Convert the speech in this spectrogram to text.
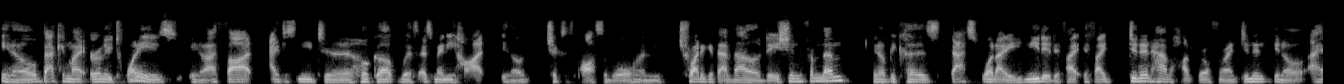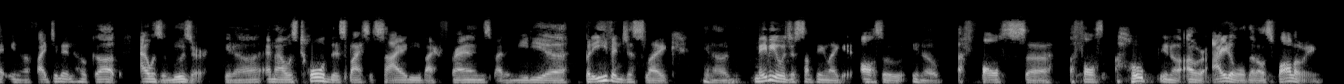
you know, back in my early twenties, you know, I thought I just need to hook up with as many hot, you know, chicks as possible and try to get that validation from them you know, because that's what I needed. If I if I didn't have a hot girlfriend, I didn't, you know, I you know, if I didn't hook up, I was a loser, you know. And I was told this by society, by friends, by the media, but even just like, you know, maybe it was just something like also, you know, a false uh, a false hope, you know, our idol that I was following.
